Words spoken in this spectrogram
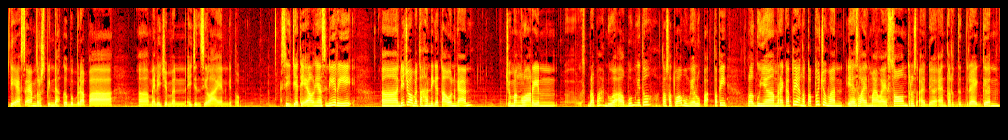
di SM terus pindah ke beberapa uh, manajemen agency lain gitu. Si JTL-nya sendiri uh, dia cuma bertahan tiga tahun kan, cuma ngeluarin uh, berapa dua album gitu atau satu album ya lupa tapi lagunya mereka tuh yang ngetop tuh cuman ya selain My Last Song terus ada Enter the Dragon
